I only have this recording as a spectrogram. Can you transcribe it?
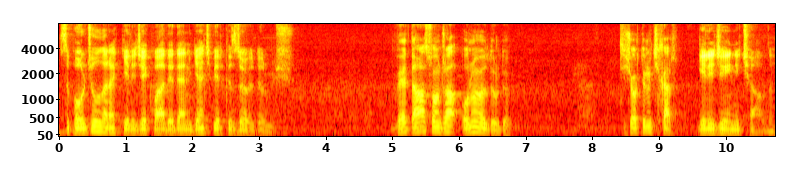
Sporcu olarak gelecek vaat eden genç bir kızı öldürmüş. Ve daha sonra onu öldürdü. Tişörtünü çıkar. Geleceğini çaldı.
